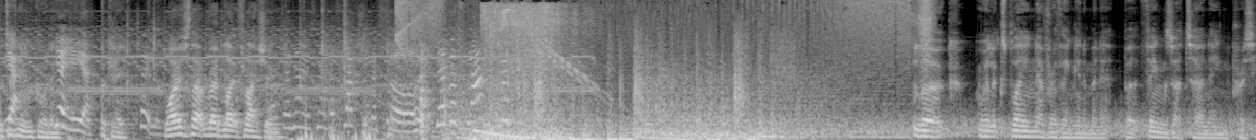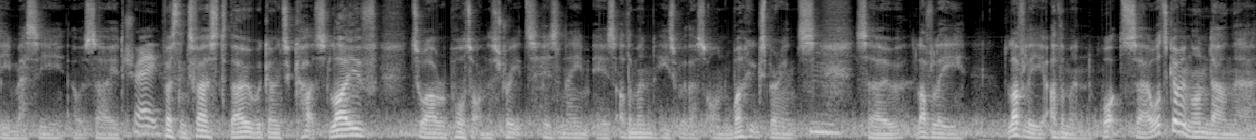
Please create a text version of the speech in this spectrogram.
We're Yeah. recording. Yeah, yeah, yeah. Okay. Totally. Why is that red light flashing? I don't know, it's never flashed before. It's never flashed before. Look, we'll explain everything in a minute, but things are turning pretty messy outside. True. First things first, though, we're going to cut live to our reporter on the streets. His name is Otherman. He's with us on work experience. So lovely, lovely Otherman. What's uh, what's going on down there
